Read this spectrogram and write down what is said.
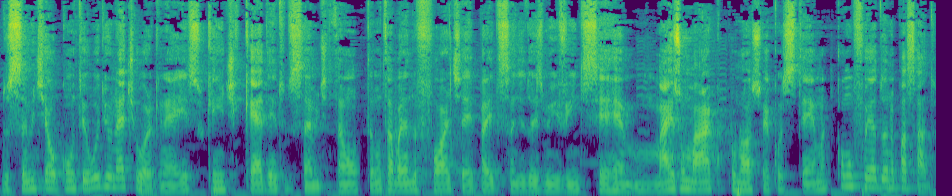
do Summit, é o conteúdo e o network, né? É isso que a gente quer dentro do Summit. Então, estamos trabalhando forte aí para a edição de 2020 ser mais um marco para o nosso ecossistema, como foi a do ano passado.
